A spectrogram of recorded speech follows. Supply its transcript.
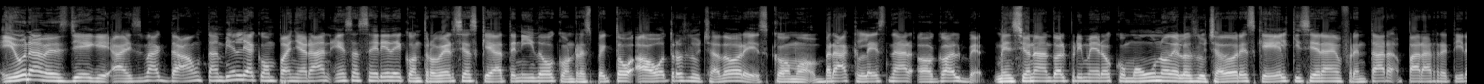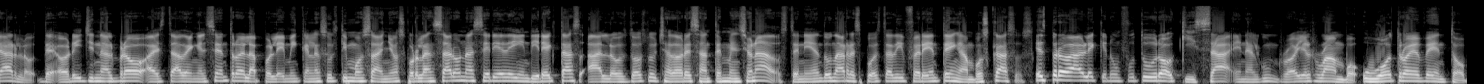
Y una vez llegue a SmackDown, también le acompañarán esa serie de controversias que ha tenido con respecto a otros luchadores como Brock Lesnar o Goldberg, mencionando al primero como uno de los luchadores que él quisiera enfrentar para retirarlo. The Original Bro ha estado en el centro de la polémica en los últimos años por lanzar una serie de indirectas a los dos luchadores antes mencionados, teniendo una respuesta diferente en ambos casos. Es probable que en un futuro, quizá en algún Royal Rumble u otro evento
